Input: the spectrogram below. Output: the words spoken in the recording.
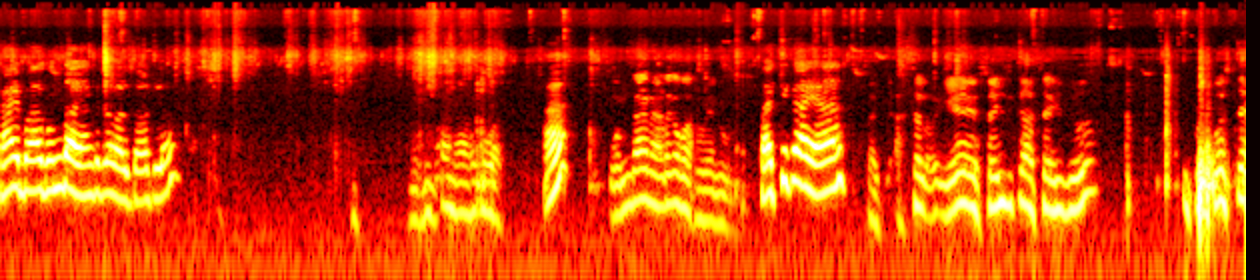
కాయ బాగుందా వెంకట్రావు వాళ్ళ తోటలో? ఉందా అని అడగవా పచ్చికాయ? అసలు ఏ సైజుకి ఆ సైజు ఇప్పుడు కోస్తే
